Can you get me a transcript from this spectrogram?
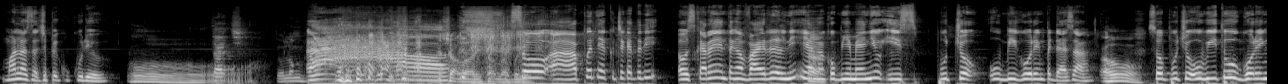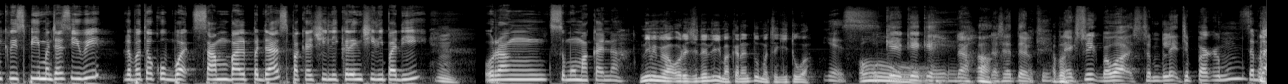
Malas nak cepit kuku dia. Oh. Touch. Tolong. InsyaAllah, insyaAllah boleh. So uh, apa ni aku cakap tadi? Oh sekarang yang tengah viral ni Yang Ah. aku punya menu is Pucuk ubi goreng pedas lah Oh. So pucuk ubi tu goreng crispy macam seaweed Lepas tu aku buat sambal pedas Pakai cili kering cili padi Hmm. Orang semua makan lah Ni memang originally makanan tu macam gitu lah. Yes Oh. Okay okay okay Dah Ah. dah settle Okay. Apa? Next week bawa sembelit cepak Sebelah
